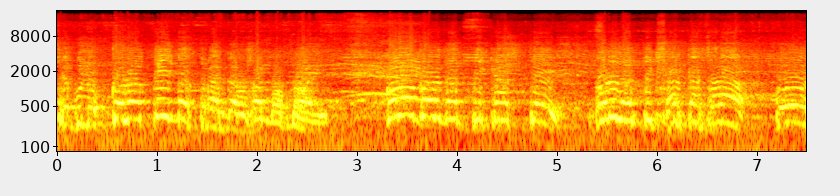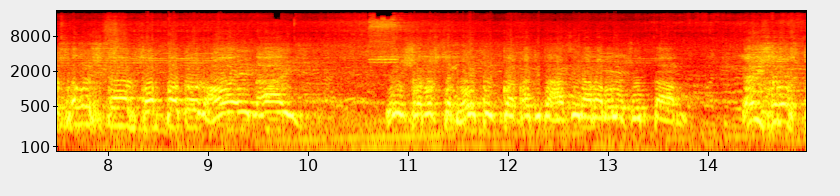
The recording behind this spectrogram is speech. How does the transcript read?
সেগুলো কোনোদিন বাস্তবায়ন করা সম্ভব নয়। কোন গণতান্ত্রিক রাষ্ট্রে গণতান্ত্রিক সরকার ছাড়া কোন সংস্কার সম্পাদন হয় নাই। এই সমস্ত ভৌতিক কথা কিন্তু হাসিনারা বলে শুনতাম। এই সমস্ত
